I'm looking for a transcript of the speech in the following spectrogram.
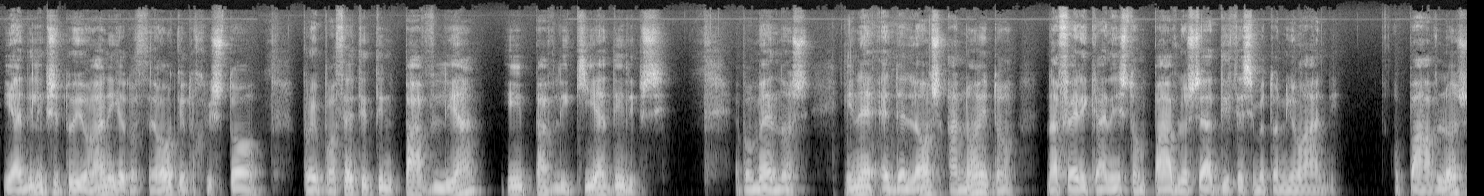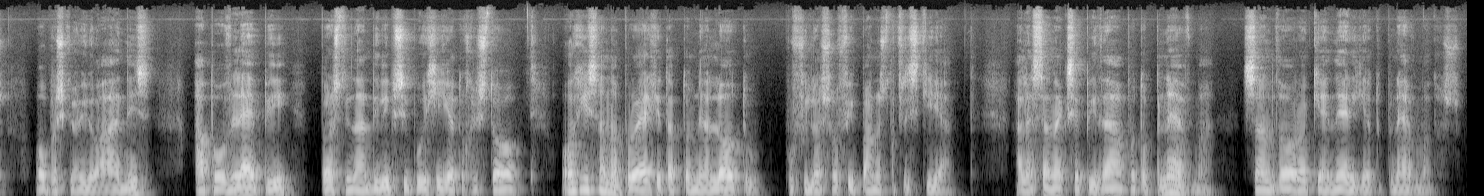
Η αντίληψη του Ιωάννη για το Θεό και τον Χριστό προϋποθέτει την παυλία ή παυλική αντίληψη. Επομένως, είναι εντελώς ανόητο να φέρει κανείς τον Παύλο σε αντίθεση με τον Ιωάννη. Ο Παύλος, όπως και ο Ιωάννης, αποβλέπει προς την αντίληψη που είχε για τον Χριστό όχι σαν να προέρχεται από το μυαλό του που φιλοσοφεί πάνω στη θρησκεία, αλλά σαν να ξεπηδά από το πνεύμα, σαν δώρο και ενέργεια του πνεύματος.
